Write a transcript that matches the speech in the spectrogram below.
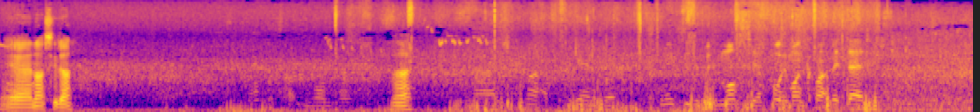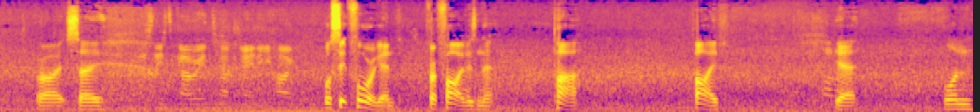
heavy. Yeah, nicely done. No? No, it might have to again, but I he's a bit mossy. I thought it might come out a bit dead. Right, so Just needs to go in to have a journey what's it for again? For a five, isn't it? Par. Five. Yeah. One,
